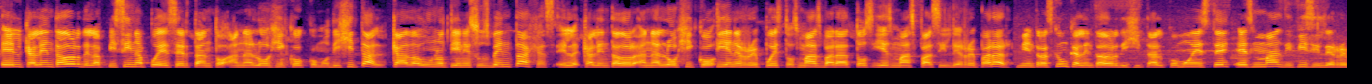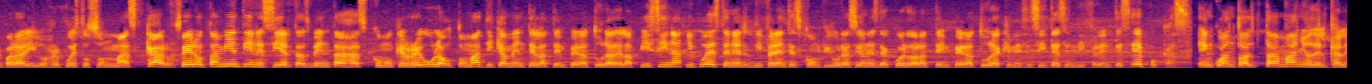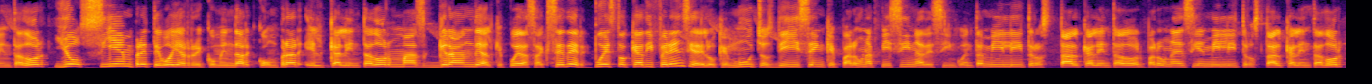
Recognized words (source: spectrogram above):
El calentador de la piscina puede ser tanto analógico como digital. Cada uno tiene sus ventajas. El calentador analógico tiene repuestos más baratos y es más fácil de reparar, mientras que un un calentador digital como este es más difícil de reparar y los repuestos son más caros, pero también tiene ciertas ventajas como que regula automáticamente la temperatura de la piscina y puedes tener diferentes configuraciones de acuerdo a la temperatura que necesites en diferentes épocas. En cuanto al tamaño del calentador, yo siempre te voy a recomendar comprar el calentador más grande al que puedas acceder, puesto que a diferencia de lo que muchos dicen que para una piscina de 50 mil litros tal calentador, para una de 100 mil litros tal calentador,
